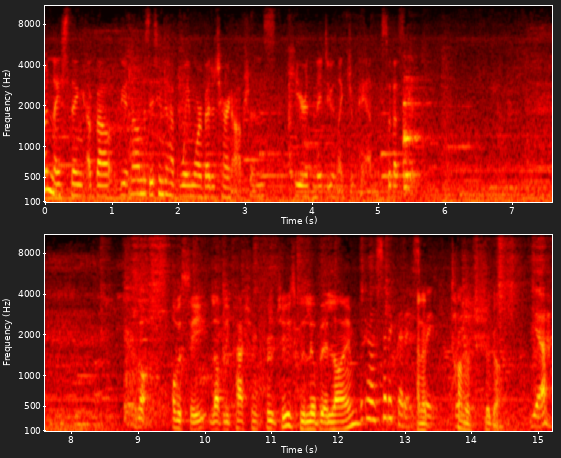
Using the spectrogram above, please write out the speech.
One nice thing about Vietnam is they seem to have way more vegetarian options here than they do in like Japan. So that's good. We've got obviously lovely passion fruit juice with a little bit of lime Look how acidic that is. and a ton wait. of sugar. Yeah.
